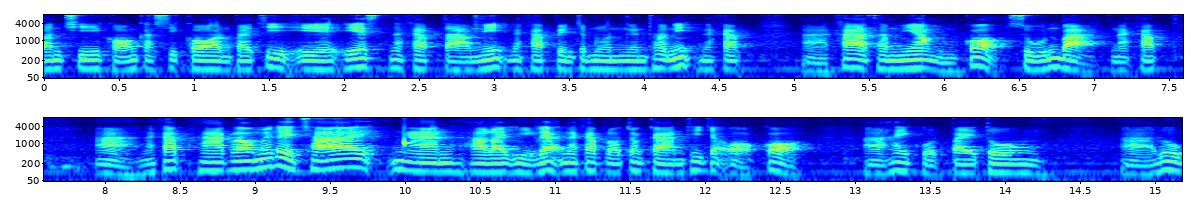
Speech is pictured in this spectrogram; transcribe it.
บัญชีของกสิกรไปที่ AIS นะครับตามนี้นะครับเป็นจำนวนเงินเท่านี้นะครับค่าธรรมเนียมก็ 0 บาทนะครับนะครับหากเราไม่ได้ใช้งานอะไรอีกแล้วนะครับ เราต้องการที่จะออกก็ให้กดไปตรงรูป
